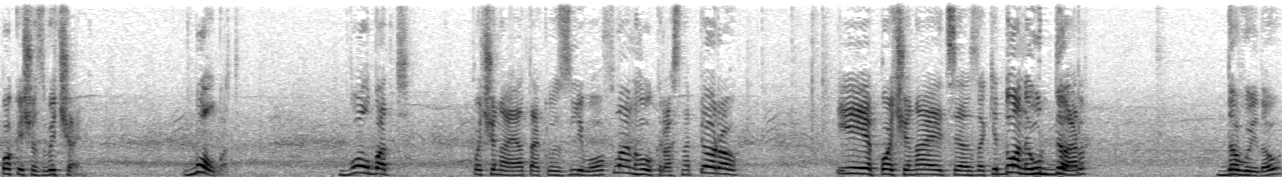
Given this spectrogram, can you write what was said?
поки що звичайно. Болбат. Болбат починає атаку з лівого флангу, Краснопьоров. І починається закидони. Удар. Давидов.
